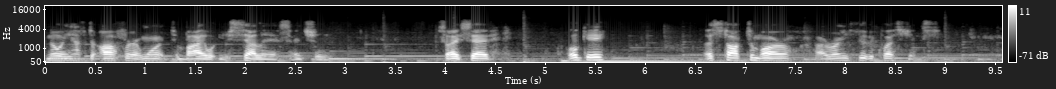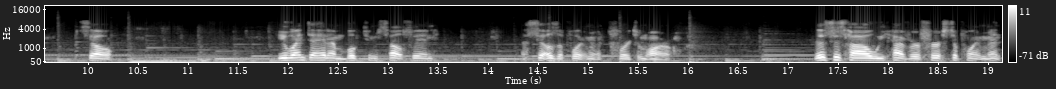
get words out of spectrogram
know you have to offer, I want to buy what you're selling essentially. So I said, okay, let's talk tomorrow. I'll run you through the questions. So he went ahead and booked himself in a sales appointment for tomorrow. This is how we have our first appointment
